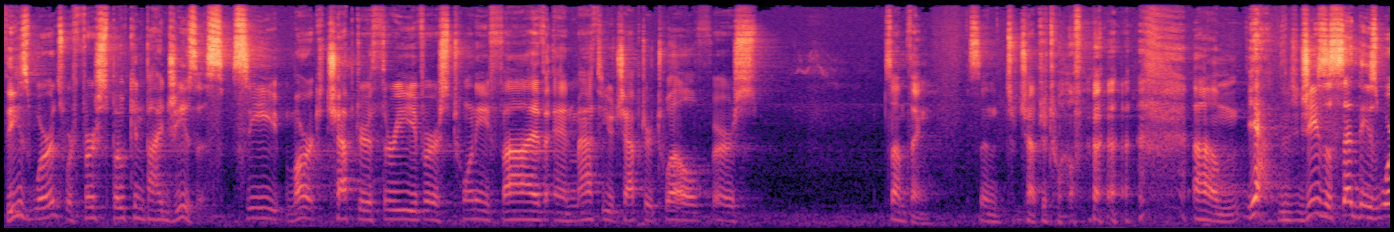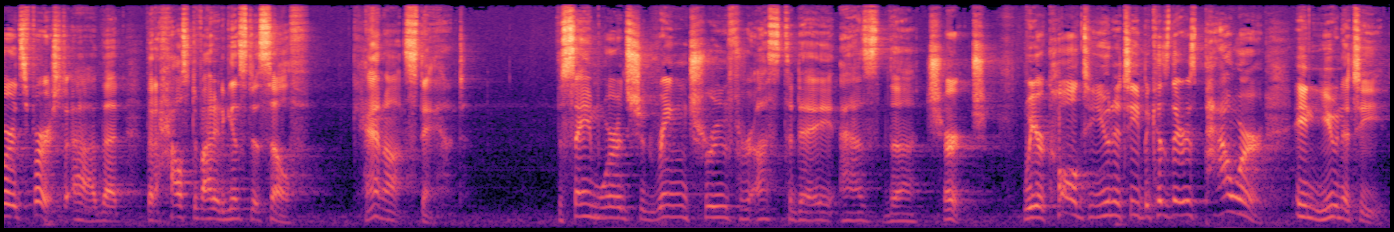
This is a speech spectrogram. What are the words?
These words were first spoken by Jesus. See Mark chapter 3, verse 25, and Matthew chapter 12, verse something. It's in chapter 12. um, yeah, Jesus said these words first uh, that, that a house divided against itself cannot stand. The same words should ring true for us today as the church. We are called to unity because there is power in unity.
